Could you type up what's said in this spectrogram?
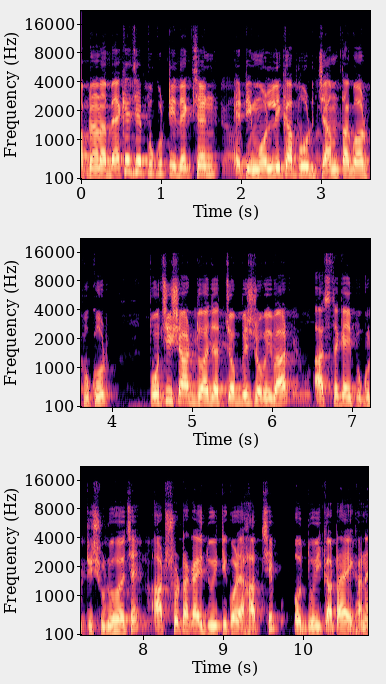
আপনারা ব্যাকে যে পুকুরটি দেখছেন এটি মল্লিকাপুর জামতাগড় পুকুর। পঁচিশ আট দু রবিবার, আজ থেকে এই পুকুরটি শুরু হয়েছে। আটশো টাকায় দুইটি করে হাত ছিপ ও দুই কাটা এখানে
